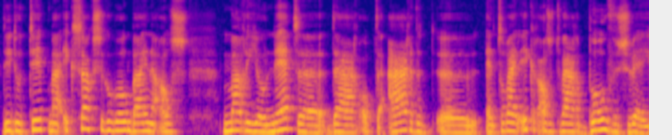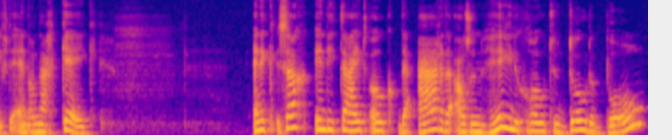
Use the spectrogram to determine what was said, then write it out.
die doet dit. Maar ik zag ze gewoon bijna als marionetten daar op de aarde. Uh, en terwijl ik er als het ware boven zweefde en ernaar keek. En ik zag in die tijd ook de aarde als een hele grote dode bol.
